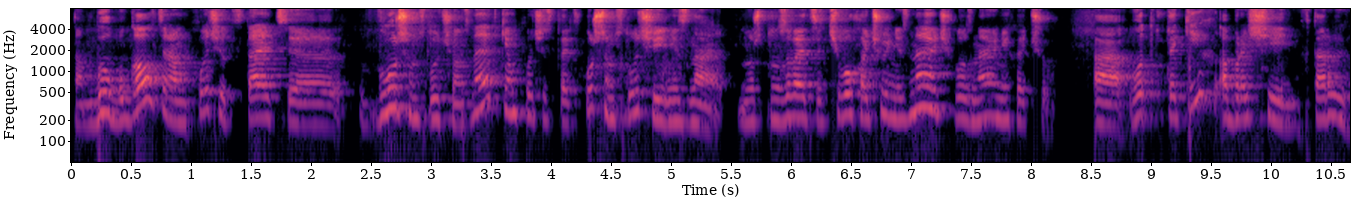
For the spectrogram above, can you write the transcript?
там, был бухгалтером, хочет стать, в лучшем случае он знает, кем хочет стать, в худшем случае не знает. Ну, что называется, чего хочу, не знаю, чего знаю, не хочу. А вот таких обращений, вторых,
